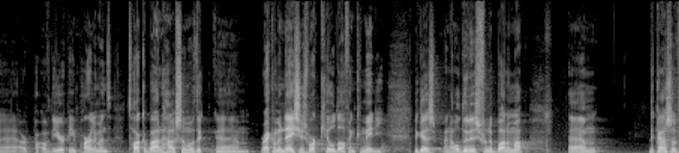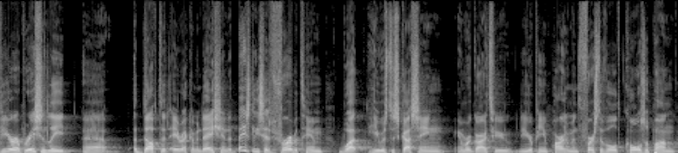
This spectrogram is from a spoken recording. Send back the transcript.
uh, or of the European Parliament talk about how some of the um, recommendations were killed off in committee. Because, and I'll do this from the bottom up, um, the Council of Europe recently uh, adopted a recommendation that basically says verbatim what he was discussing in regard to the European Parliament. First of all, it calls upon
